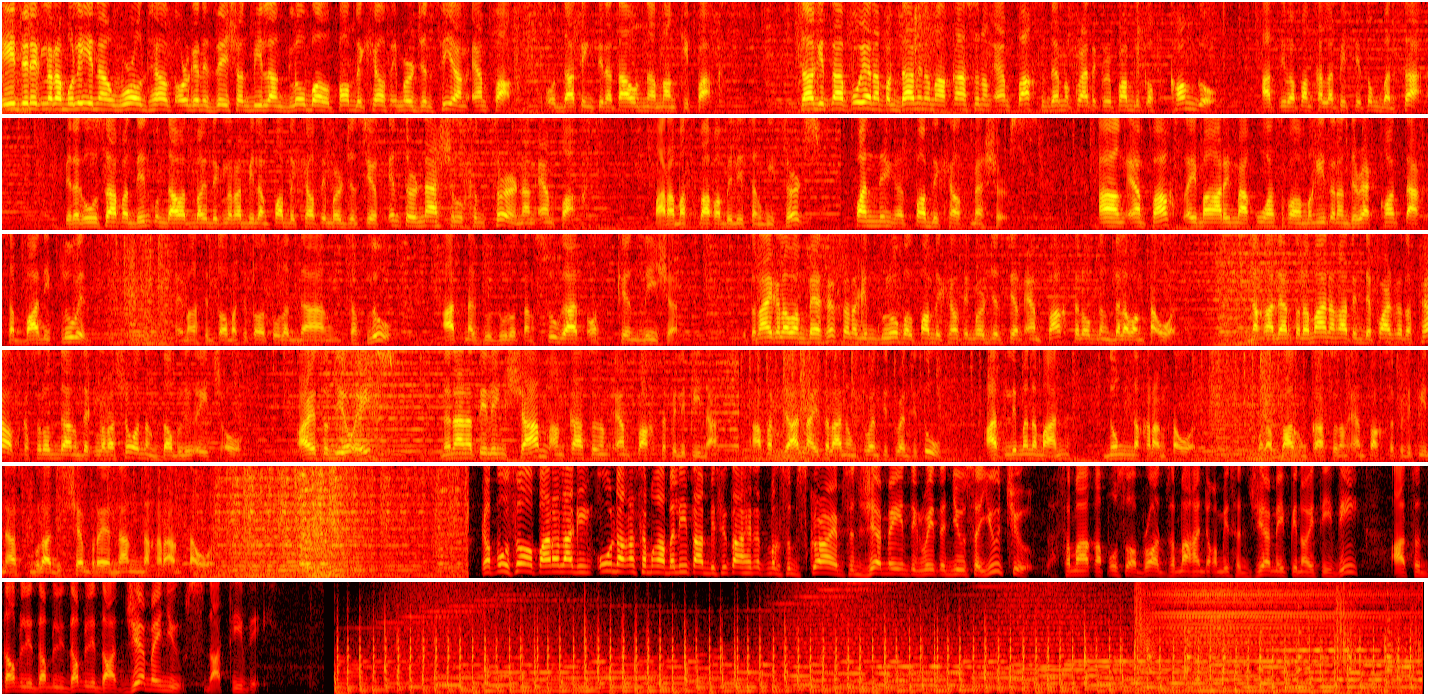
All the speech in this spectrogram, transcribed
Idineklara muli ng World Health Organization bilang Global Public Health Emergency ang Mpox o dating tinatawag na monkeypox. Sa gitna po yan ang pagdami ng mga kaso ng Mpox sa Democratic Republic of Congo at iba pang kalapit nitong bansa. Pinag-uusapan din kung dapat ba deklara bilang public health emergency of international concern ang Mpox para mas mapabilis ang research, funding at public health measures. Ang Mpox ay maaaring makuha sa pamamagitan ng direct contact sa body fluids. May mga sintomas ito tulad ng sa flu at nagdudulot ng sugat o skin lesion. Ito na ay kalawang beses na naging global public health emergency ang Mpox sa loob ng dalawang taon. Nakaalerto naman ang ating Department of Health kasunod ng deklarasyon ng WHO. Ayon sa DOH, nananatiling siyam ang kaso ng Mpox sa Pilipinas. Apat dyan na itala noong 2022 at lima naman nung nakarang taon. Walang bagong kaso ng Mpox sa Pilipinas mula Disyembre ng nakaraang taon. Kapuso, para laging una ka sa mga balita, bisitahin at mag-subscribe sa GMA Integrated News sa YouTube. Sa mga kapuso abroad, samahan nyo kami sa GMA Pinoy TV at sa www.gmanews.tv.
